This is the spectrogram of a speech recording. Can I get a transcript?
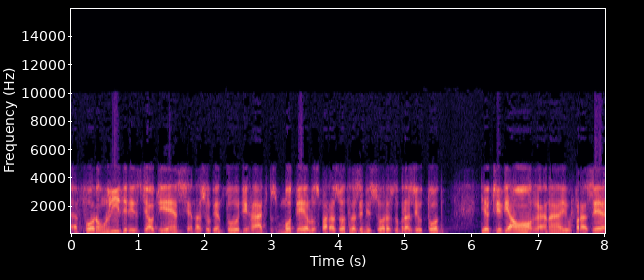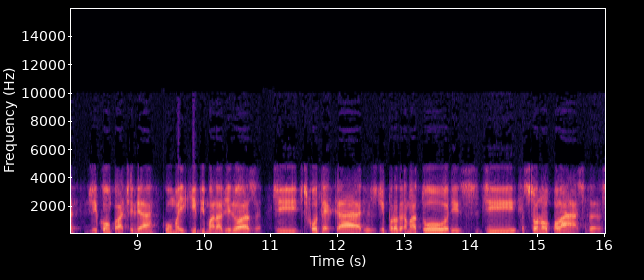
eh, foram líderes de audiência na juventude, rádios modelos para as outras emissoras do Brasil todo. Eu tive a honra né, e o prazer de compartilhar com uma equipe maravilhosa de discotecários, de programadores, de sonoplastas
